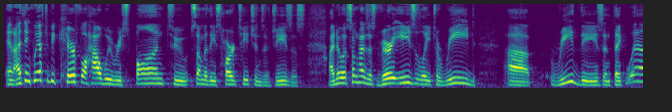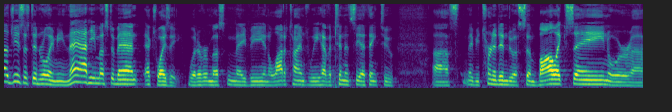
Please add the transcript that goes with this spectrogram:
and I think we have to be careful how we respond to some of these hard teachings of Jesus. I know sometimes it's very easily to read, uh, read these and think, well, Jesus didn't really mean that. He must have meant X, Y, Z, whatever it must, may be. And a lot of times we have a tendency, I think, to uh, maybe turn it into a symbolic saying or uh,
